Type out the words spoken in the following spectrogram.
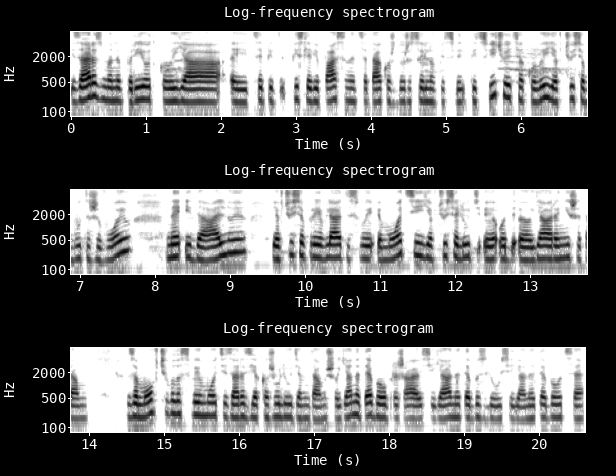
І зараз в мене період, коли я е, це під після віпасини, це також дуже сильно підсвічується, коли я вчуся бути живою, не ідеальною. Я вчуся проявляти свої емоції. Я вчуся людь... е, е, Я раніше там замовчувала свої емоції. Зараз я кажу людям там, що я на тебе ображаюся, я на тебе злюся, я на тебе оце.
